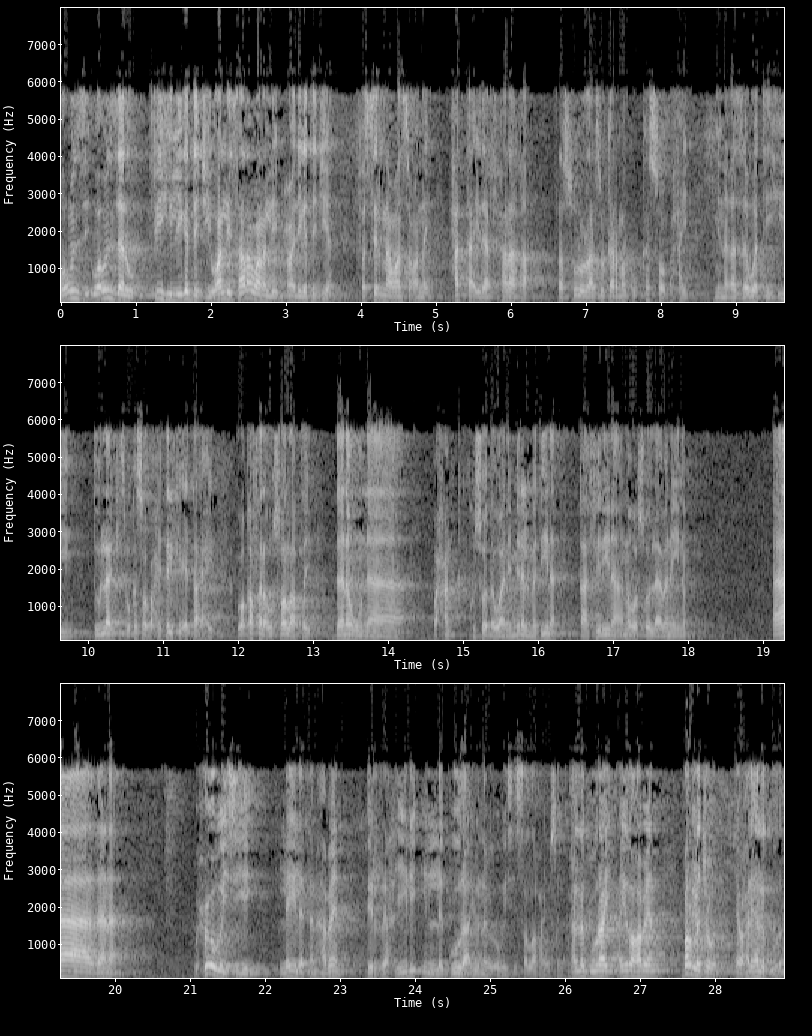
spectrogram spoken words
Wa unzalu fiihi liiga dejiye waa lisaara waana muxua liiga dejiya fasirnaa waan soconnay xataa idaa faraqa rasuulullah rasulka ar markuu ka soo baxay min ghazawatihi duulaankiis uu ka soo baxay tilka eeta ahayd waqafala uu soo laabtay danawnaa waxaan ku soo dhowaanay min almadiina qaafiliina anagoo soo laabanayno. Aadana wuxuu ogeysiiyey leylatan habeen biraxiili in la guura ayuu nabiga ogeysiyey sal allahu alay wasalam hala guuraay iyadoo habeen bar la jooga. Aya waa hala guura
